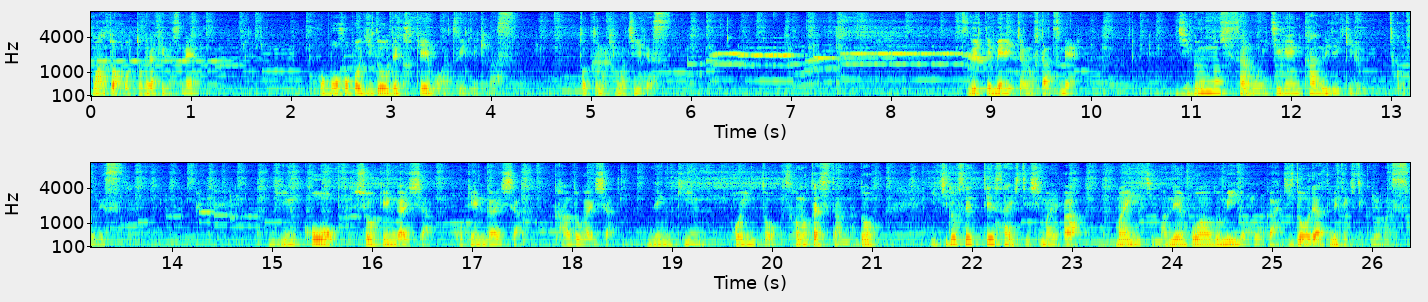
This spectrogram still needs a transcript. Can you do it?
もうあとはほっとくだけですね。ほぼほぼ自動で家計簿がついていきます。とっても気持ちいいです。続いてメリットの2つ目。自分の資産を一元管理できることです。銀行証券会社保険会社カード会社年金ポイントその他資産など一度設定さえしてしまえば毎日マネーフォワードミーの方が自動で集めてきてくれます。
